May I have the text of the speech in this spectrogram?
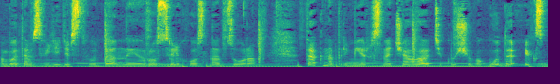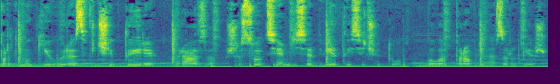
Об этом свидетельствуют данные Россельхознадзора. Так, например, с начала текущего года экспорт муки вырос в 4 раза. 672 тысячи тонн было отправлено за рубеж.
